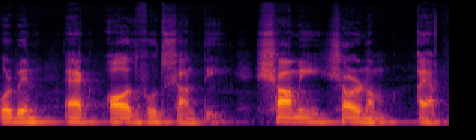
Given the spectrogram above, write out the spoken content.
করবেন এক অদ্ভুত শান্তি। স্বামী স্বর্ণম আয়াপ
